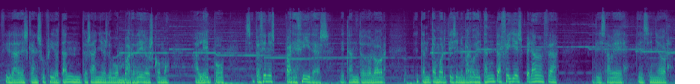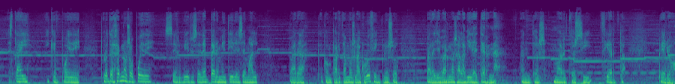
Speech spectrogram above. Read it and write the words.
ciudades que han sufrido tantos años de bombardeos como Alepo, situaciones parecidas de tanto dolor, de tanta muerte y sin embargo de tanta fe y esperanza de saber que el Señor está ahí y que puede protegernos o puede servirse de permitir ese mal para que compartamos la cruz, incluso para llevarnos a la vida eterna. Cuantos muertos, sí, cierto. Pero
